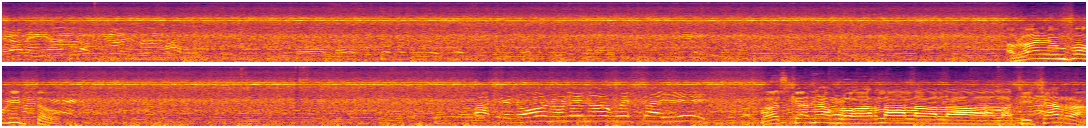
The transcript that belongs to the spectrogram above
era venía dando la fila y normal. Háblale un poquito. Para que no, no le den está ahí. No es que van a aflojar la, la, la, la chicharra.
